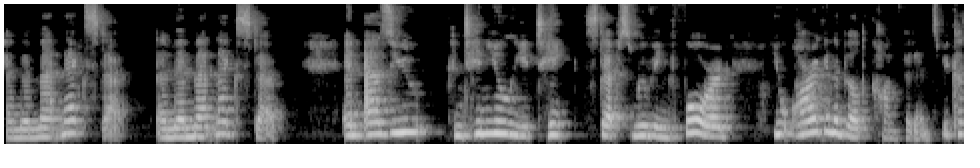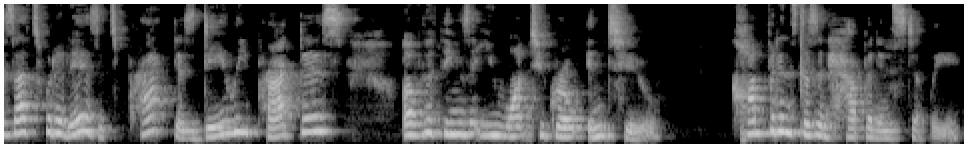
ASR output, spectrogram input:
and then that next step, and then that next step. And as you continually take steps moving forward, you are going to build confidence because that's what it is. It's practice, daily practice of the things that you want to grow into. Confidence doesn't happen instantly.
